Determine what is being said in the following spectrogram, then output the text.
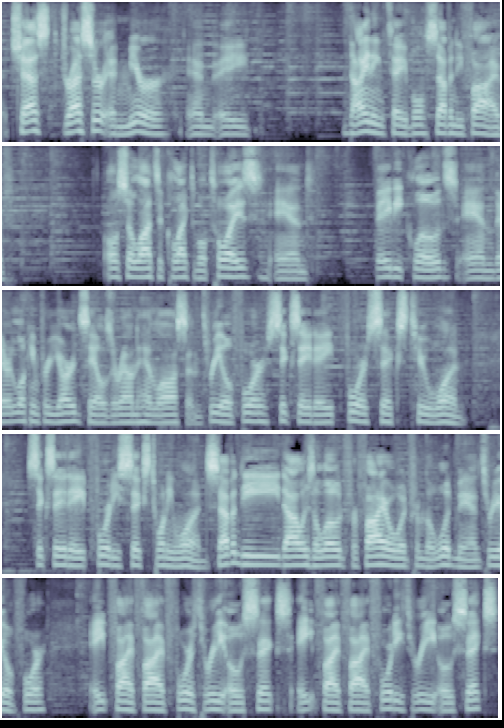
A chest, dresser, and mirror, and a dining table, 75. Also, lots of collectible toys and baby clothes, and they're looking for yard sales around Henlawson. 304 688 4621. 688 4621. $70 a load for firewood from the Woodman. 304 855 4306. 855 4306.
